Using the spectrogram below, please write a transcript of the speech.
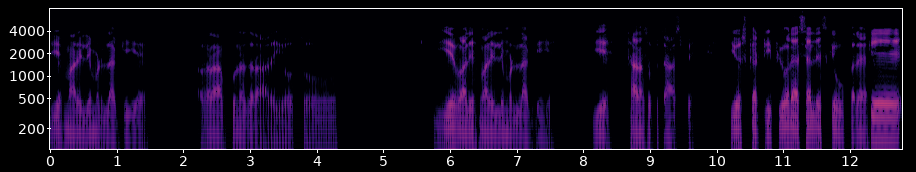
ये हमारी लिमिट लग गई है। अगर आपको नज़र आ रही हो तो ये वाली हमारी लिमिट लग गई है। ये 1850 पे। ये उसका टी टीपी और एस एल इसके ऊपर है। कि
